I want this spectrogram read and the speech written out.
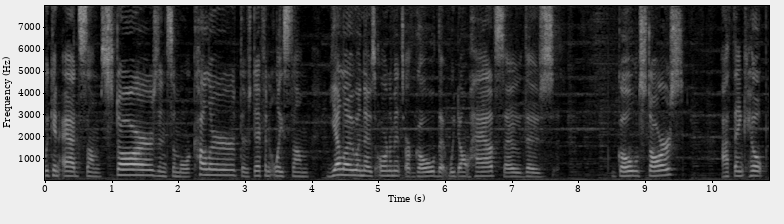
We can add some stars and some more color. There's definitely some yellow in those ornaments or gold that we don't have. So those gold stars, I think help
